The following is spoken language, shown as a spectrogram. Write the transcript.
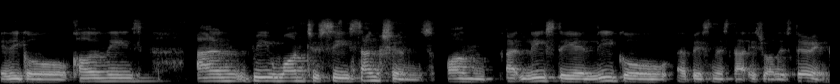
illegal colonies. And we want to see sanctions on at least the illegal uh, business that Israel is doing.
